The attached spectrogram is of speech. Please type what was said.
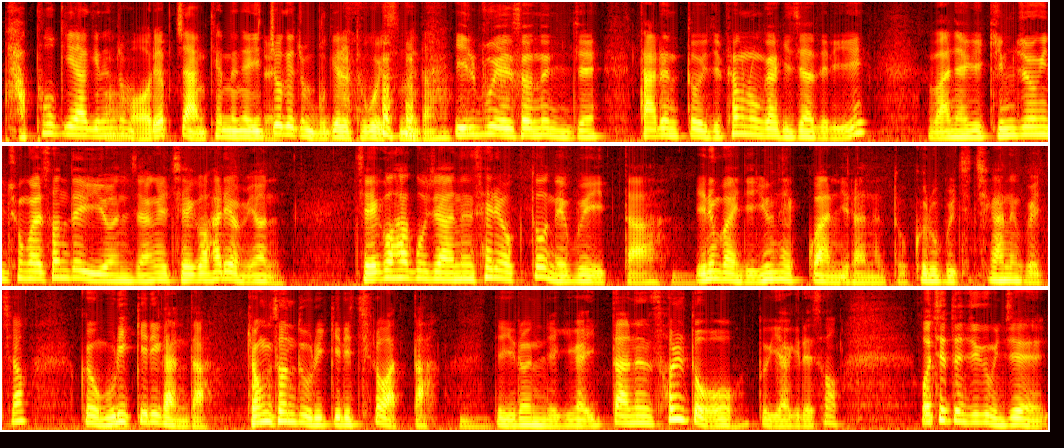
다 포기하기는 어. 좀 어렵지 않겠느냐 이쪽에 네. 좀 무게를 두고 있습니다. 일부에서는 이제 다른 또 이제 평론가 기자들이 만약에 김종인 총괄 선대위원장을 제거하려면 제거하고자 하는 세력도 내부에 있다. 음. 이른바 이제 윤핵관이라는 또 그룹을 지칭하는 거겠죠. 그럼 우리끼리 간다. 경선도 우리끼리 치러 왔다. 음. 이런 얘기가 있다는 설도 또 이야기를 해서 어쨌든 지금 이제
